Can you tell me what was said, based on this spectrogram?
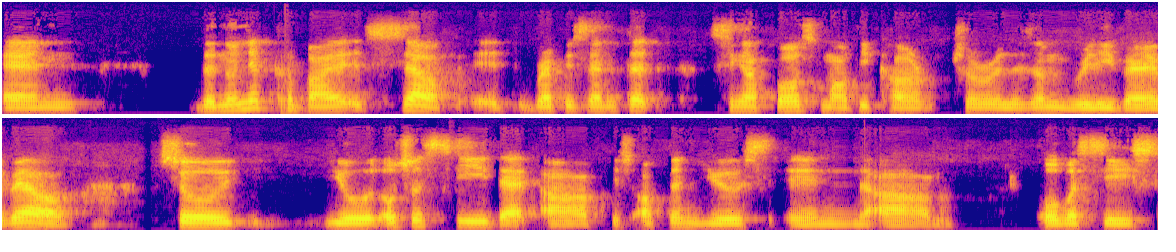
And the Nyonya Kebaya itself, it represented Singapore's multiculturalism really very well. So you will also see that uh, it's often used in um, overseas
